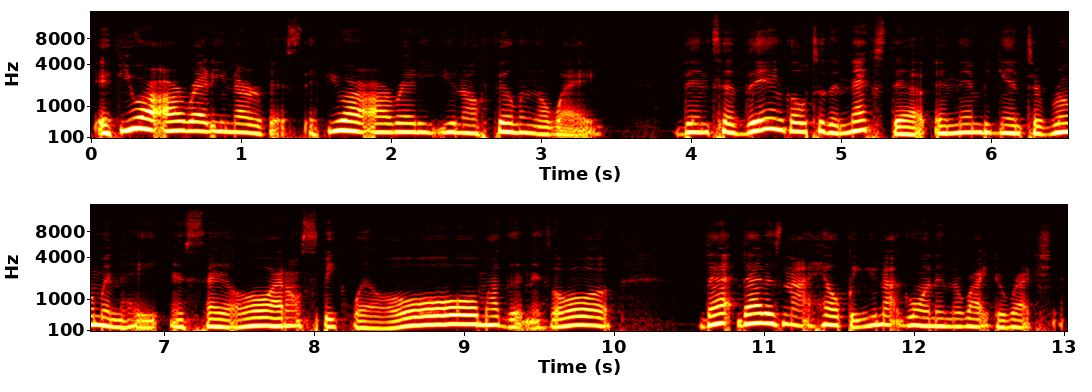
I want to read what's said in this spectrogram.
If you are already nervous, if you are already, you know, feeling away, then to then go to the next step and then begin to ruminate and say, "Oh, I don't speak well. Oh, my goodness. Oh, that that is not helping. You're not going in the right direction."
